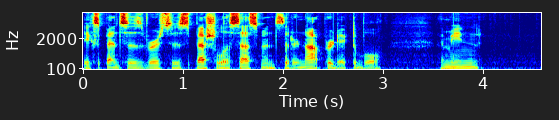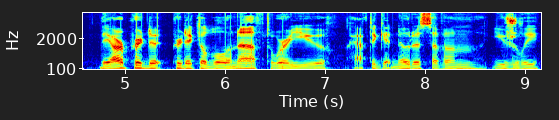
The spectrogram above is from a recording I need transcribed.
expenses versus special assessments that are not predictable. I mean, they are pred- predictable enough to where you have to get notice of them usually.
